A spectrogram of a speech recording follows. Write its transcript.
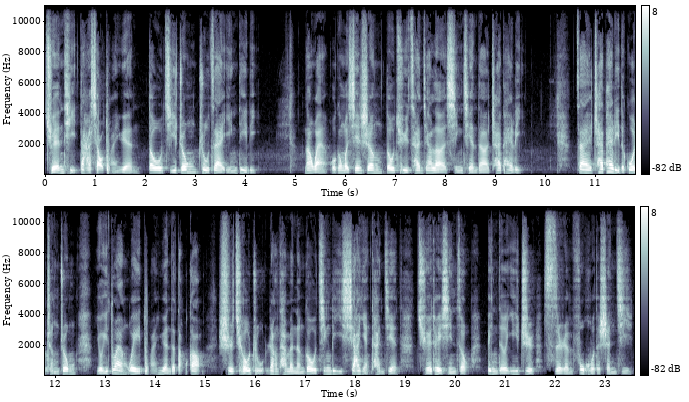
全体大小团员都集中住在营地里。那晚，我跟我先生都去参加了行前的差派礼。在差派礼的过程中，有一段为团员的祷告。是求主让他们能够经历瞎眼看见、瘸腿行走、病得医治、死人复活的神迹。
